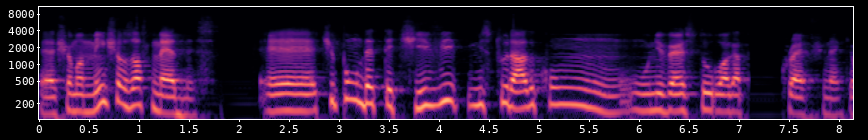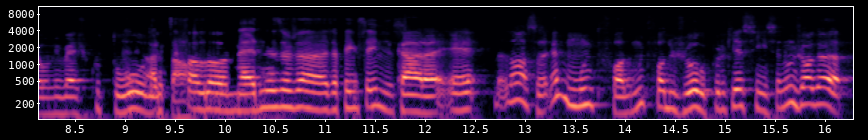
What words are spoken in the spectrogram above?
é, chama Mansions of Madness. É tipo um detetive misturado com o universo do HP Craft, né? Que é o universo de Cthulhu hora e que tal. falou Madness, eu já, já pensei nisso. Cara, é. Nossa, é muito foda, muito foda o jogo, porque assim, você não joga.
